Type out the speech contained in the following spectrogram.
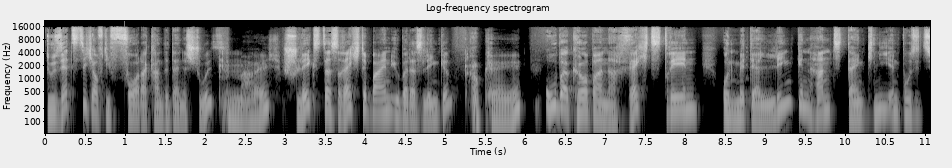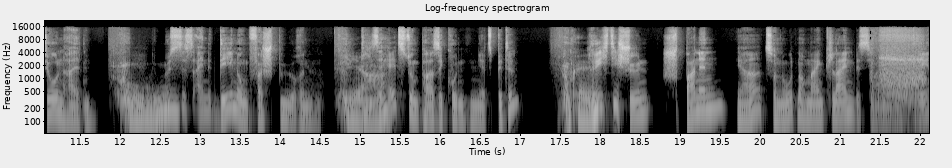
Du setzt dich auf die Vorderkante deines Stuhls. Mache ich. Schlägst das rechte Bein über das linke. Okay. Oberkörper nach rechts drehen und mit der linken Hand dein Knie in Position halten. Du müsstest eine Dehnung verspüren. Ja. Diese hältst du ein paar Sekunden jetzt bitte. Okay. Richtig schön spannen, ja, zur Not noch mal ein klein bisschen drehen.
